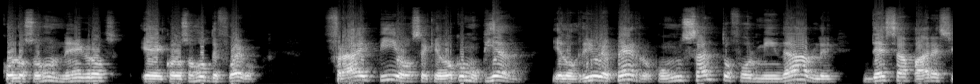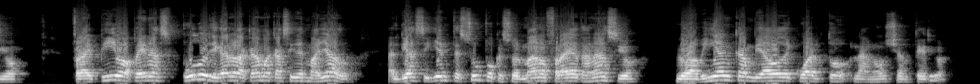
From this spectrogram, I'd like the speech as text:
con los ojos negros, eh, con los ojos de fuego, Fray Pío se quedó como piedra y el horrible perro, con un salto formidable, desapareció. Fray Pío apenas pudo llegar a la cama casi desmayado. Al día siguiente supo que su hermano Fray Atanasio lo habían cambiado de cuarto la noche anterior.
